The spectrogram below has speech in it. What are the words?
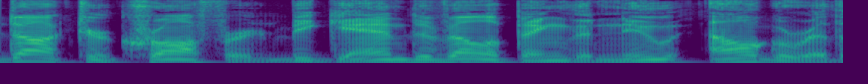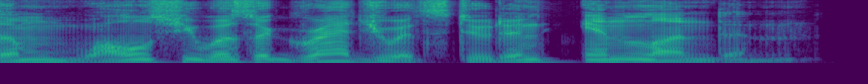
Dr. Crawford began developing the new algorithm while she was a graduate student in London.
